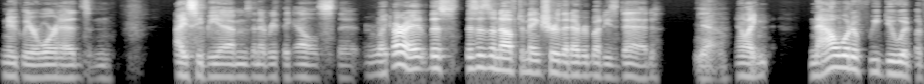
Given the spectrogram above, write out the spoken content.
nuclear warheads and ICBMs and everything else that we're like, all right, this this is enough to make sure that everybody's dead. Yeah. And like, now what if we do it but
